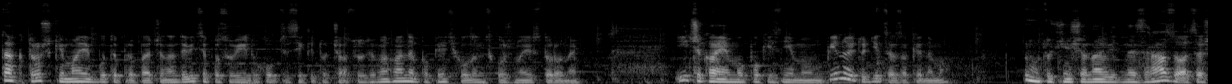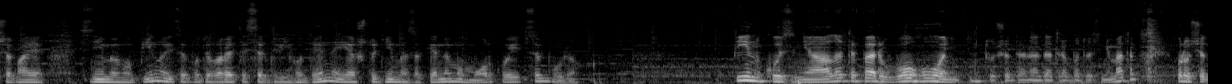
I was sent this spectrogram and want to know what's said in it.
Так, трошки має бути припечена. Дивіться по своїй духовці, скільки то часу. Зимагане по 5 хвилин з кожної сторони. І чекаємо, поки знімемо піну, і тоді це закинемо. Ну, точніше, навіть не зразу, а це ще має знімемо піну і це буде варитися 2 години, і аж тоді ми закинемо моркву і цибулю. Пінку зняли, тепер вогонь. Ну, Тут ще де-не-де треба дознімати. Коротше,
